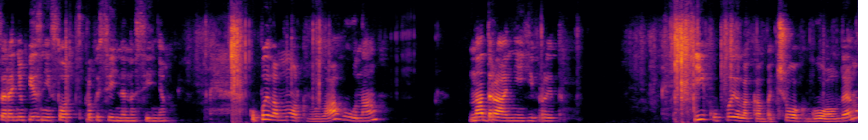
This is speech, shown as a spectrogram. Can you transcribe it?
середньопізній сорт професійне насіння. Купила моркву лагуна, надранній гібрид. І купила кабачок Golden.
